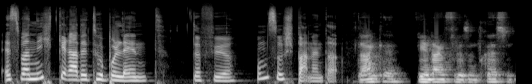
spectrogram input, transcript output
Es war nicht gerade turbulent, dafür umso spannender. Danke, vielen Dank für das Interesse.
